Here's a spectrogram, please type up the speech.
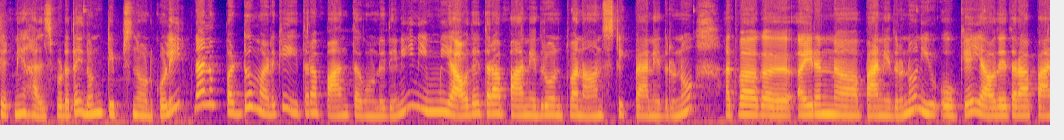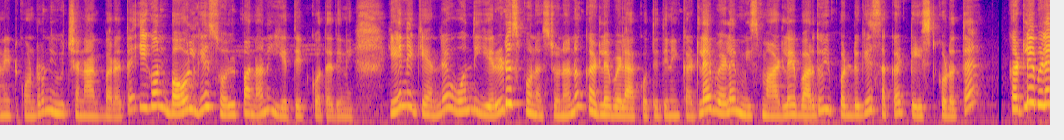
ಚಟ್ನಿ ಹಲ್ಸ್ಬಿಡುತ್ತೆ. ಇದೊಂದು ಟಿಪ್ಸ್ ನೋಡ್ಕೊಳ್ಳಿ. ನಾನು ಪಡ್ಡು ಮಾಡೋಕ್ಕೆ ಈ ಥರ ಪಾನ್ ತಗೊಂಡಿದ್ದೀನಿ. ನಿಮ್ಮ ಯಾವುದೇ ಥರ ಪಾನ್ ಇದ್ರು ಅಥವಾ ನಾನ್ ಸ್ಟಿಕ್ ಪ್ಯಾನ್ ಇದ್ರು ಅಥವಾ ಐರನ್ ಪ್ಯಾನ್ ಇದ್ರು ನೀವು ಓಕೆ ಯಾವುದೇ ಥರ ಪ್ಯಾನ್ ಇಟ್ಕೊಂಡ್ರು ನೀವು ಚೆನ್ನಾಗಿ ಬರುತ್ತೆ. ಈಗ ಒಂದು ಬೌಲ್ಗೆ ಸ್ವಲ್ಪ ನಾನು ಎತ್ತಿಟ್ಕೋತಾ ಇದೀನಿ ಏನಕ್ಕೆ ಅಂದರೆ ಒಂದು ಎರಡು ಸ್ಪೂನ್ ಅಷ್ಟು ನಾನು ಕಡಲೆಬೇಳೆ ಹಾಕೋತಿದ್ದೀನಿ. ಕಡಲೆಬೇಳೆ ಮಿಸ್ ಮಾಡಲೇಬಾರ್ದು. ಈ ಪಡ್ಡುಗೆ ಸಖತ್ ಟೇಸ್ಟ್ ಕೊಡುತ್ತೆ. ಕಡಲೆಬೇಳೆ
